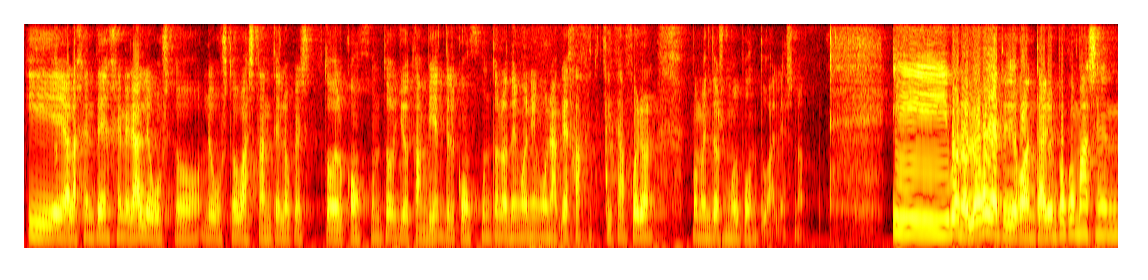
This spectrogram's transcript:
y a la gente en general le gustó, le gustó bastante lo que es todo el conjunto, yo también del conjunto no tengo ninguna queja, quizá fueron momentos muy puntuales, ¿no? Y bueno, luego ya te digo, entraré un poco más en,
